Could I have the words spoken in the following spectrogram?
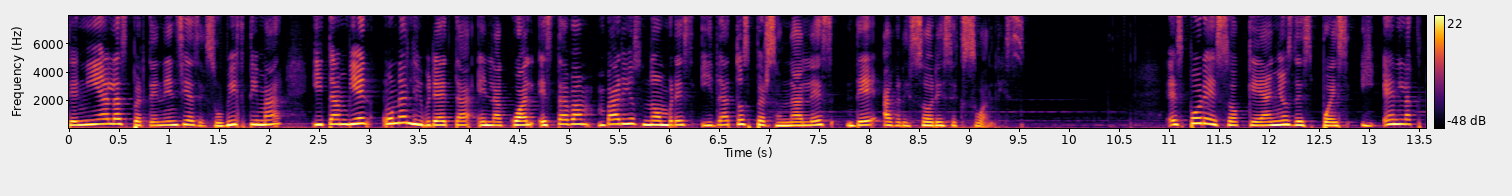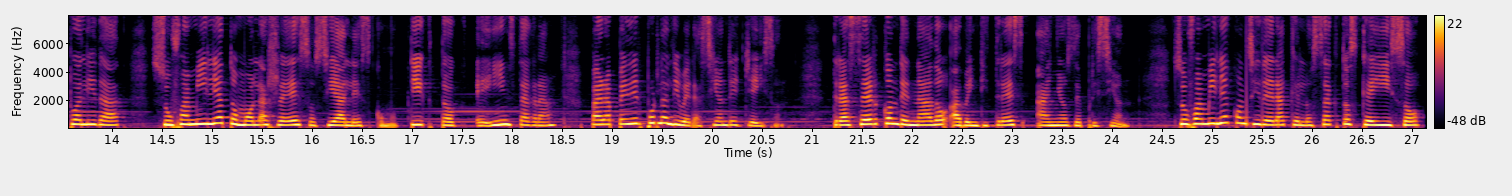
tenía las pertenencias de su víctima y también una libreta en la cual estaban varios nombres y datos personales de agresores sexuales. Es por eso que años después y en la actualidad, su familia tomó las redes sociales como TikTok e Instagram para pedir por la liberación de Jason, tras ser condenado a 23 años de prisión. Su familia considera que los actos que hizo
